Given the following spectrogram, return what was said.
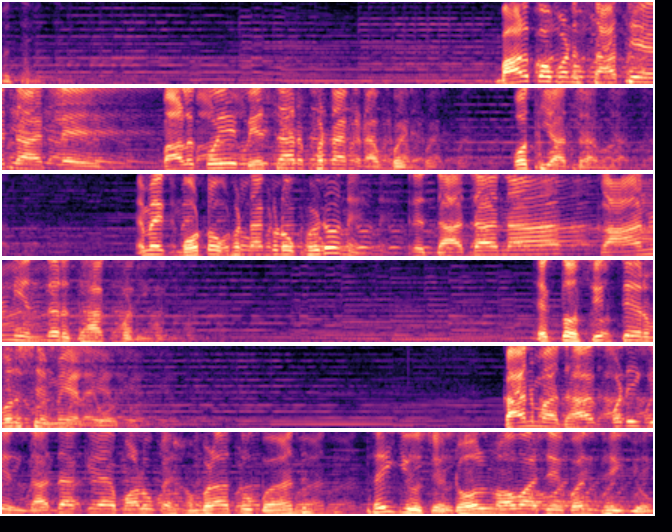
નથી. બાળકો પણ સાથે હતા એટલે બાળકોએ બે ચાર ફટાકડા ફોડ્યા પોથી યાત્રામાં એમાં એક મોટો ફટાકડો ફોડ્યો ને, એટલે દાદાના કાનની અંદર ધાક પડી ગઈ. એક તો સિત્તેર વર્ષે મેળ આવ્યો હતો. કાનમાં ધાક પડી ગઈ દાદા કે મારું કઈ સંભળાતું બંધ થઈ ગયું છે? ઢોલનો અવાજ એ બંધ થઈ ગયો.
